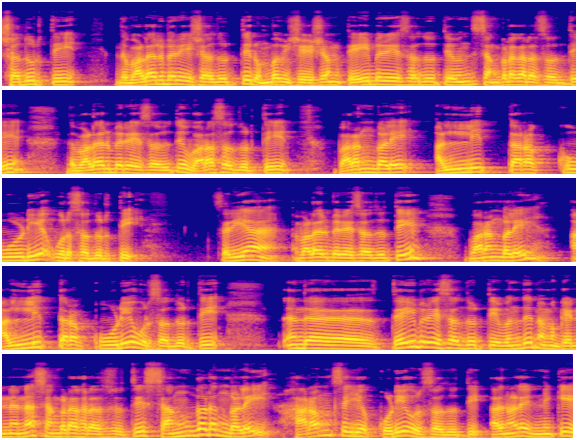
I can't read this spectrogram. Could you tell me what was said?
சதுர்த்தி. இந்த வளர்பிறை சதுர்த்தி ரொம்ப விசேஷம். தேய்பிரை சதுர்த்தி வந்து சங்கடகர சதுர்த்தி. இந்த வளர்பிறை சதுர்த்தி வர சதுர்த்தி. வரங்களை அள்ளித்தரக்கூடிய ஒரு சதுர்த்தி. சரியா? வளர்பிறை சதுர்த்தி வரங்களை அள்ளித்தரக்கூடிய ஒரு சதுர்த்தி. இந்த தேய்பிரை சதுர்த்தி வந்து நமக்கு என்னென்னா சங்கடகர சதுர்த்தி சங்கடங்களை ஹரம் செய்யக்கூடிய ஒரு சதுர்த்தி. அதனால் இன்றைக்கி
